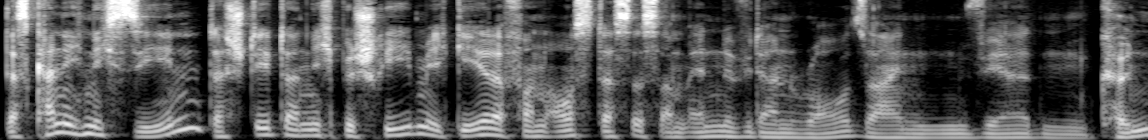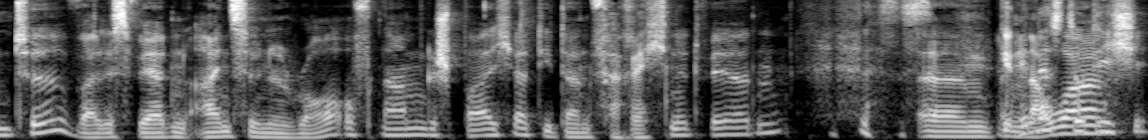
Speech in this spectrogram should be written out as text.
Das kann ich nicht sehen, das steht da nicht beschrieben. Ich gehe davon aus, dass es am Ende wieder ein RAW sein werden könnte, weil es werden einzelne RAW-Aufnahmen gespeichert, die dann verrechnet werden. Ähm, Erinnerst, du dich,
